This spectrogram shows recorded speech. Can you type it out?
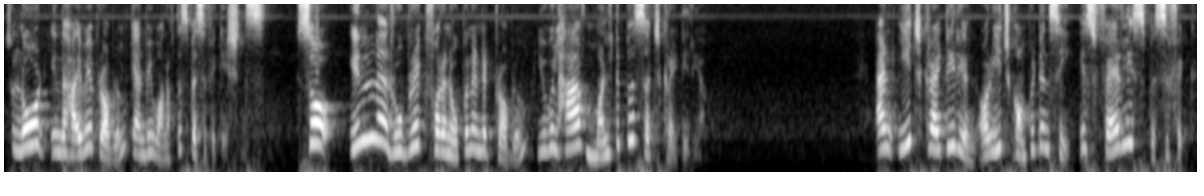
So, load in the highway problem can be one of the specifications. So, in a rubric for an open ended problem, you will have multiple such criteria. And each criterion or each competency is fairly specific.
